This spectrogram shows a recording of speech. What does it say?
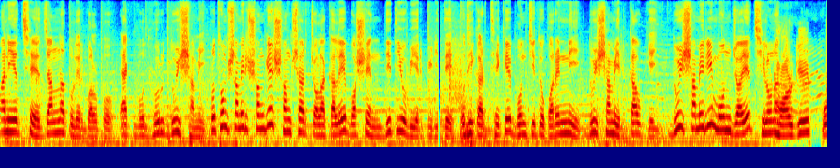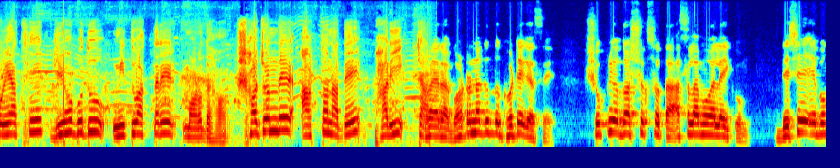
মানিয়েছে জান্নাতুলের গল্প। এক বধুর দুই স্বামী। প্রথম স্বামীর সঙ্গে সংসার চলাকালে বসেন দ্বিতীয় বিয়ের পিড়িতে। অধিকার থেকে বঞ্চিত করেননি দুই স্বামীর কাউকেই। দুই স্বামীরই মন জয়ে ছিল না। মর্গে পড়ে আছে গৃহবধূ মিতু আক্তারের মরদেহ। স্বজনদের আর্তনাদে ভারী ঘটনা কিন্তু ঘটে গেছে। সুপ্রিয় দর্শক শ্রোতা আসসালামু আলাইকুম। দেশে এবং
